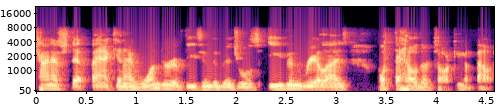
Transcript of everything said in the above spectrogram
kind of step back and I wonder if these individuals even realize what the hell they're talking about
